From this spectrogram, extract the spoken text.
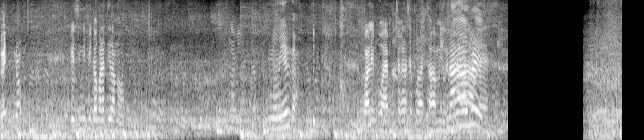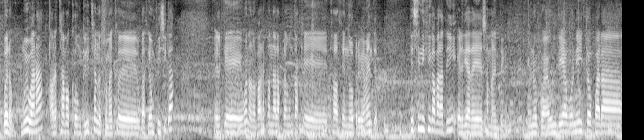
Eh, no, ¿Qué significa para ti el amor? una mierda. Vale, pues muchas gracias por estar minutos. Nada, hombre. Bueno, muy buenas. Ahora estamos con Cristian, nuestro maestro de educación física, el que bueno, nos va a responder a las preguntas que he estado haciendo previamente. ¿Qué significa para ti el día de San Valentín? Bueno, pues un día bonito para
